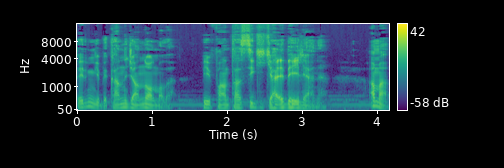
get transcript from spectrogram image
Dediğim gibi kanlı canlı olmalı. Bir fantastik hikaye değil yani. Ama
